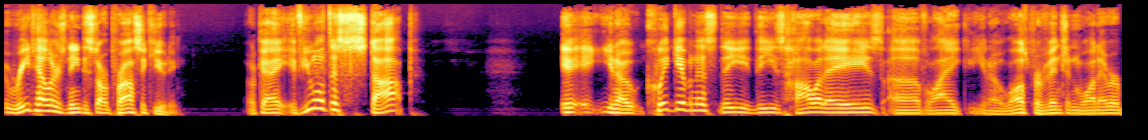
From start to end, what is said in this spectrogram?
Retailers need to start prosecuting. Okay. If you want this to stop, it, it, you know, quit giving us the these holidays of like, you know, loss prevention, whatever.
